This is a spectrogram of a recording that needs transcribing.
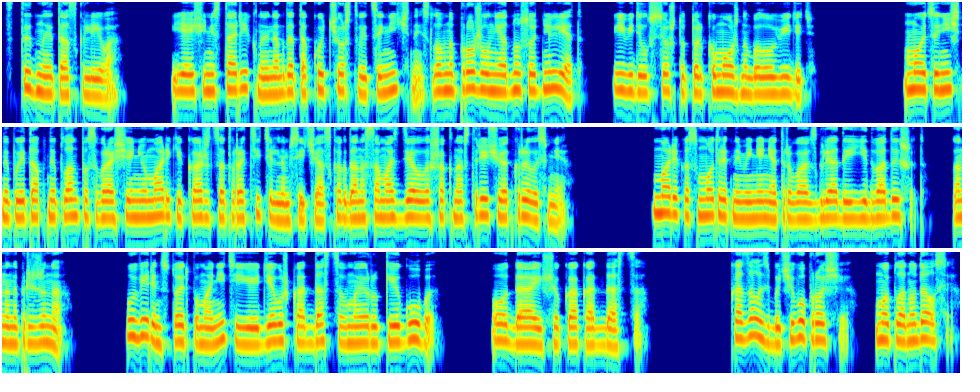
Стыдно и тоскливо. Я еще не старик, но иногда такой чёрствый и циничный, словно прожил не одну сотню лет и видел все, что только можно было увидеть. Мой циничный поэтапный план по совращению Марики кажется отвратительным сейчас, когда она сама сделала шаг навстречу и открылась мне. Марика смотрит на меня, не отрывая взгляда, и едва дышит. Она напряжена. Уверен, стоит поманить ее, и девушка отдастся в мои руки и губы, о да, еще как отдастся. Казалось бы, чего проще. Мой план удался.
